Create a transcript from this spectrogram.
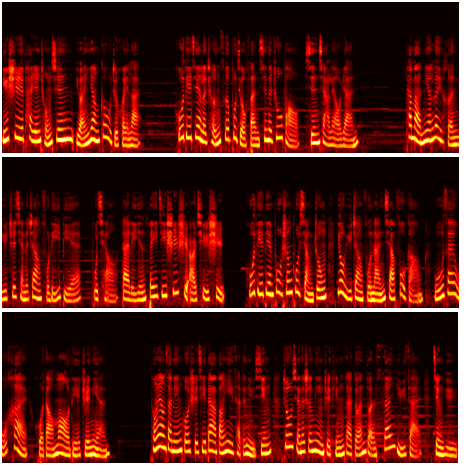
于是派人重新原样购置回来。蝴蝶见了成色不久返新的珠宝，心下了然。她满面泪痕，与之前的丈夫离别。不巧，戴笠因飞机失事而去世，蝴蝶便不声不响中又与丈夫南下赴港，无灾无害，活到耄耋之年。同样在民国时期大放异彩的女星周璇的生命只停在短短三余载，境遇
